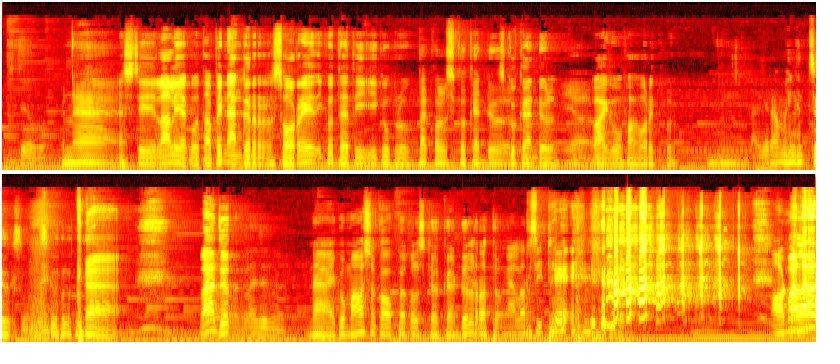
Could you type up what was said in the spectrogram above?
Pasti apa bener SD lali aku, tapi nangger sore iku dadi iku, Bro. bakul sego gandul Sego gandul. Iya. Wah, itu favorit, Bro. Hmm. tak kira main ngejok semua Gak. Lanjut. lanjut Mas. nah aku mau suka bakul sego gandul rodok ngalor sithik ono. Malah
